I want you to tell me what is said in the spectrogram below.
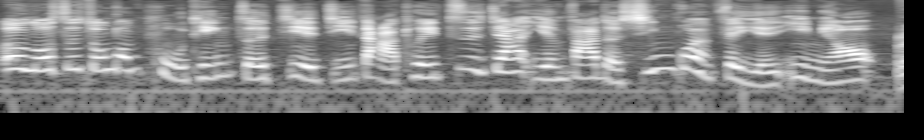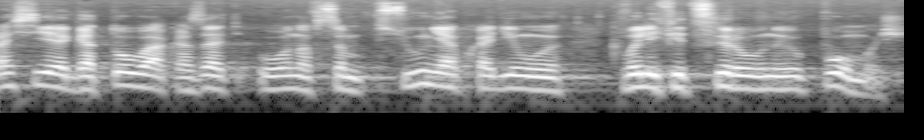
俄罗斯总统普廷则借机大推自家研发的新冠肺炎疫苗。Россия готова оказать ООНовцам всю необходимую квалифицированную помощь,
